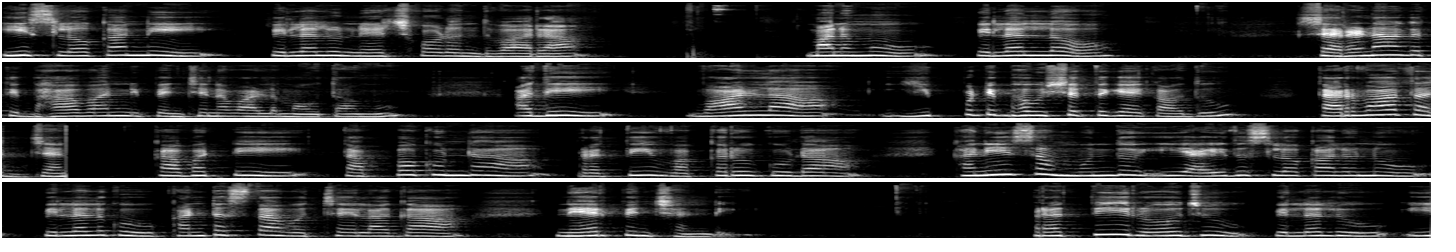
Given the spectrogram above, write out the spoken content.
ఈ శ్లోకాన్ని పిల్లలు నేర్చుకోవడం ద్వారా మనము పిల్లల్లో శరణాగతి భావాన్ని పెంచిన వాళ్ళం అవుతాము. అది వాళ్ళ ఇప్పటి భవిష్యత్తుకే కాదు తర్వాత జన్ కాబట్టి తప్పకుండా ప్రతి ఒక్కరూ కూడా కనీసం ముందు ఈ ఐదు శ్లోకాలను పిల్లలకు కంఠస్థ వచ్చేలాగా నేర్పించండి. ప్రతిరోజు పిల్లలు ఈ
